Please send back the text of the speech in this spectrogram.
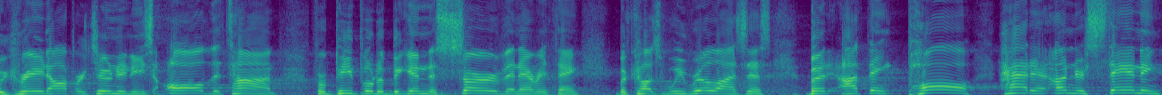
We create opportunities all the time for people to begin to serve and everything because we realize this. But I think Paul had an understanding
